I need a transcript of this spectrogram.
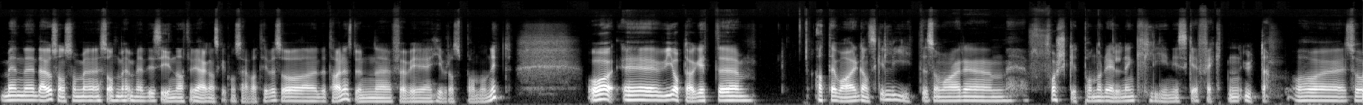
Men det er jo sånn, som, sånn med medisin at vi er ganske konservative, så det tar en stund før vi hiver oss på noe nytt. Og vi oppdaget at det var ganske lite som var eh, forsket på når det gjelder den kliniske effekten ute. Og, eh, så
